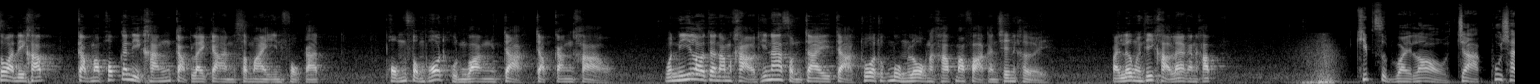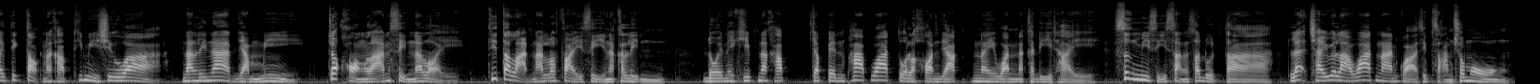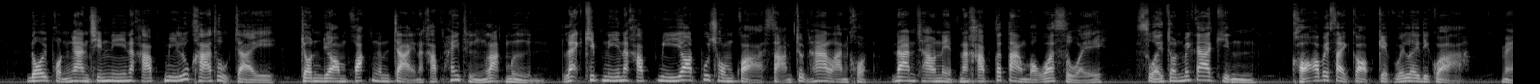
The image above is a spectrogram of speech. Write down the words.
สวัสดีครับ กลับมาพบกันอีกครั้งกับรายการสม i อินโฟกัสผมสมโพศขุนวังจากจับกังข่าว วันนี้เราจะนำข่าวที่น่าสนใจจากทั่วทุกมุมโลกนะครับ มาฝากกันเช่นเคย ไปเริ่มกันที่ข่าวแรกกันครับ คลิปสุดไวรัลจากผู้ใช้ TikTok นะครับที่มีชื่อว่านันลินาดยัมมี่เจ้าของร้านสินอร่อย ที่ตลาดนัดรถไฟศรีนครินโดยในคลิปนะครับ จะเป็นภาพวาดตัวละครยักษ์ในวรรณคดีไทย ซึ่งมีสีสันสะดุดตา และใช้เวลาวาดนานกว่า 13 ชั่วโมง โดยผลงานชิ้นนี้นะครับมีลูกค้าถูกใจจนยอมควักเงินจ่ายนะครับให้ถึงหลักหมื่น และคลิปนี้นะครับมียอดผู้ชมกว่า 3.5 ล้านคน ด้านชาวเน็ตนะครับก็ต่างบอกว่าสวย สวยจนไม่กล้ากิน ขอเอาไปใส่กรอบเก็บไว้เลยดีกว่า แหม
